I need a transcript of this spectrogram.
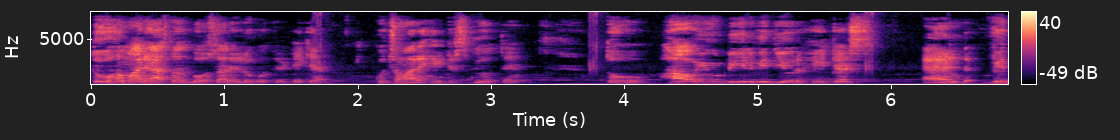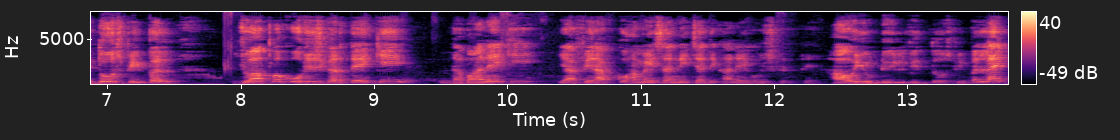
तो हमारे आसपास बहुत सारे लोग होते हैं ठीक है? कुछ हमारे हेटर्स भी होते हैं। तो how you deal with your haters and with those people जो आपको कोशिश करते हैं कि दबाने की या फिर आपको हमेशा नीचे दिखाने की कोशिश करते हैं। How you deal with those people like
